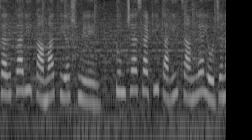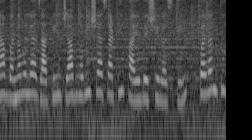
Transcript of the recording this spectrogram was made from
सरकारी कामात यश मिळेल. तुमच्यासाठी काही चांगल्या योजना बनवल्या जातील ज्या भविष्यासाठी फायदेशीर असतील परंतु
